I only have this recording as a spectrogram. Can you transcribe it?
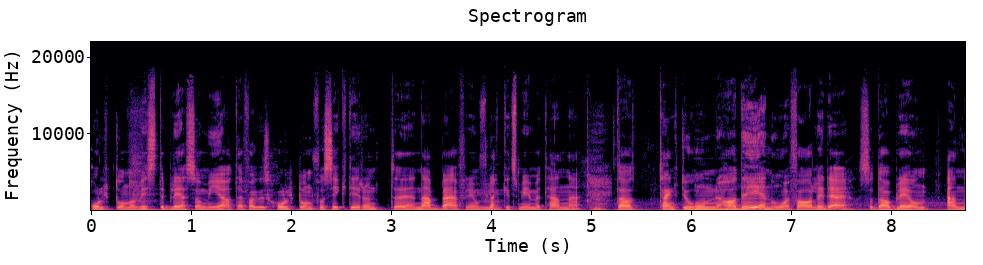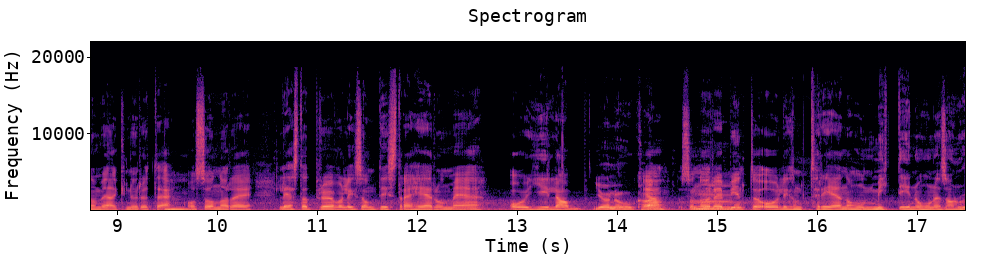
holdt henne, og hvis det ble så mye at jeg faktisk holdt henne forsiktig rundt eh, nebbet, fordi hun Mm. flekket så mye med tennene, da tenkte jo hun ja, det er noe farlig, det. Så da ble hun enda mer knurrete. Mm. Og så når jeg leste at prøv å liksom distrahere henne med å gi labb Gjør noe hun kan. Ja, så når jeg Mm. begynte å liksom trene henne midt inn, og hun er sånn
